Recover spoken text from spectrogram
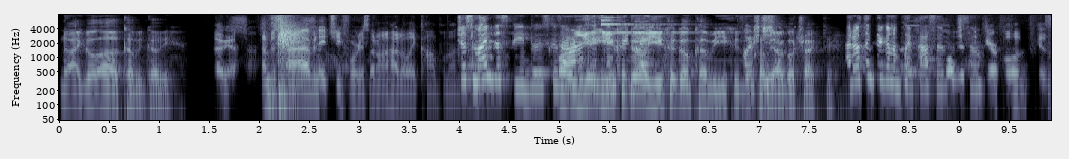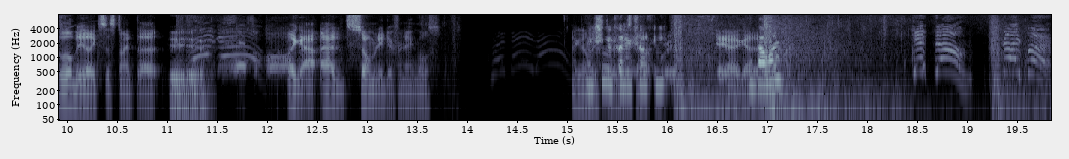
No, I go uh Cubby Cubby. I'm just. I have an HG 40, so I don't know how to like compliment. Just that. mind the speed boost because I Or honestly you you could go you could go Cubby. You could go Cubby. I'll go tractor. I don't think they're gonna play passive. Well, just So be careful because Lil B likes to snipe that. Yeah. yeah. Like I, I had so many different angles. I can at Make sure you throw put a trophy. Yeah, yeah, I got that it. one. Get down, sniper.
